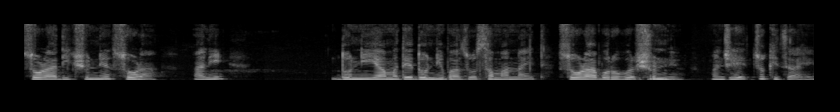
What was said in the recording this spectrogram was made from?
सोळा अधिक शून्य सोळा. आणि दोन्ही यामध्ये दोन्ही बाजू समान नाहीत. सोळा बरोबर शून्य म्हणजे हे चुकीचं आहे.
